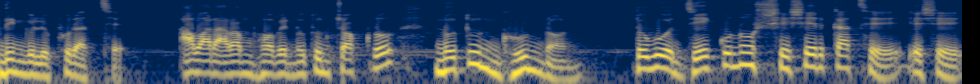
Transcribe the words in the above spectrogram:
দিনগুলো ফুরাচ্ছে। আবার আরম্ভ হবে নতুন চক্র, নতুন ঘূর্ণন। তবুও যে কোনো শেষের কাছে এসে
